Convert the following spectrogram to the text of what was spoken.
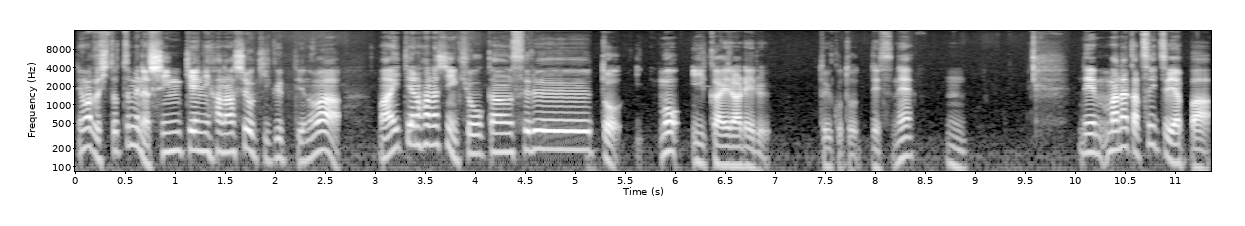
でまず1つ目の真剣に話を聞くっていうのは、まあ、相手の話に共感するとも言い換えられる。ということですね。うん、でまあなんかついついやっぱ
